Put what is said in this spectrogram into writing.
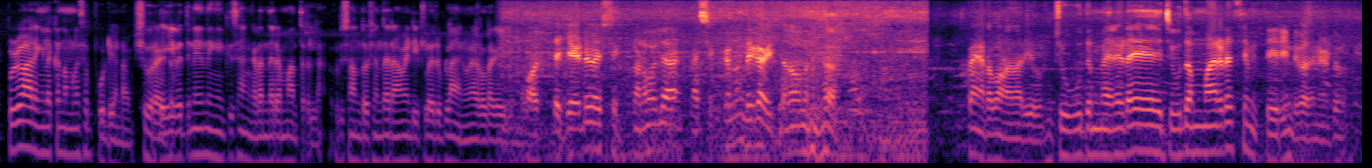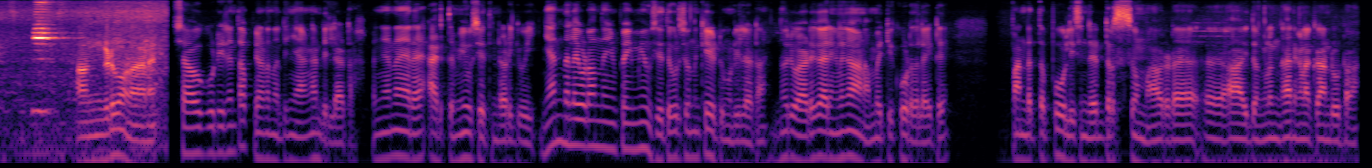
എപ്പോഴും ആരെങ്കിലൊക്കെ നമ്മളെ സപ്പോർട്ട് ചെയ്യണ്ടാവും. ഷുവർ ദൈവത്തിന് നിങ്ങൾക്ക് സങ്കടം തരാൻ മാത്രമല്ല ഒരു സന്തോഷം തരാൻ വേണ്ടിയിട്ടുള്ള ഒരു പ്ലാൻ വേറെ കയ്യിലുണ്ട് ഒറ്റയ്ക്കായിട്ട് വിശക്കണമില്ല. വിശക്കണുണ്ട് കഴിക്കാൻ തോന്നുന്നുണ്ടോ ഇപ്പം എവിടെ പോകണമെന്ന് അറിയോ? ജൂതന്മാരുടെ ജൂതന്മാരുടെ സെമിത്തേരി ഉണ്ട് അതിനായിട്ട് അങ്ങോട്ട് പോണതാണ്. ശവകുടീരം തപ്പി നടന്നിട്ട് ഞാൻ കണ്ടില്ല കേട്ടോ അപ്പം ഞാൻ നേരെ അടുത്ത മ്യൂസിയത്തിന്റെ അവിടേക്ക് പോയി. ഞാൻ ഇന്നലെ ഇവിടെ വന്നു കഴിഞ്ഞപ്പോൾ ഈ മ്യൂസിയത്തെ കുറിച്ചൊന്നും കേട്ടും കൂടിയില്ല കേട്ടോ ഇന്ന് ഒരുപാട് കാര്യങ്ങൾ കാണാൻ പറ്റി കൂടുതലായിട്ട്. പണ്ടത്തെ പോലീസിന്റെ ഡ്രസ്സും അവരുടെ ആയുധങ്ങളും കാര്യങ്ങളൊക്കെ കണ്ടു കേട്ടോ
